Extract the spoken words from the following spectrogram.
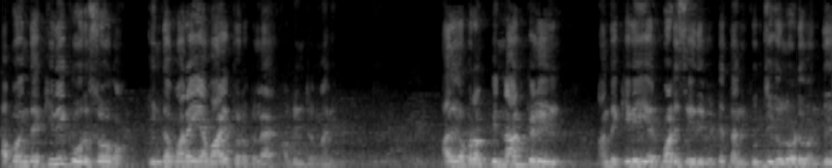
அப்போ இந்த கிளிக்கு ஒரு சோகம் இந்த மரம் ஏன் வாயை திறக்கலை? அப்படின்ற மாதிரி. அதுக்கப்புறம் பின்னாட்களில் அந்த கிளி ஏற்பாடு செய்துவிட்டு தன் குஞ்சுகளோடு வந்து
